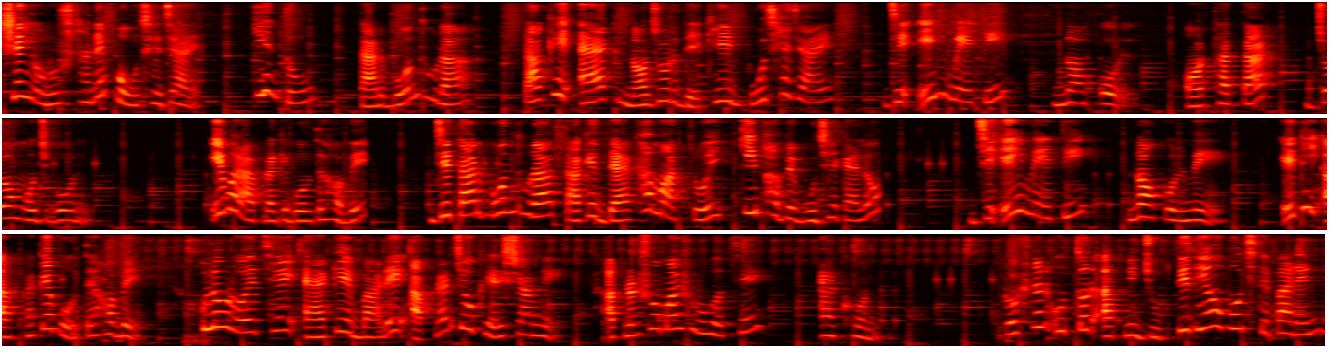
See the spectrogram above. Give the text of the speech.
সেই অনুষ্ঠানে পৌঁছে যায়। কিন্তু তার বন্ধুরা তাকে এক নজর দেখেই বুঝে যায় যে এই মেয়েটি নকল, অর্থাৎ তার যমজ বোন। এবার আপনাকে বলতে হবে যে তার বন্ধুরা তাকে দেখা মাত্রই কীভাবে বুঝে গেল যে এই মেয়েটি নকল মেয়ে। এটি আপনাকে বলতে হবে। ক্লু রয়েছে একেবারে আপনার চোখের সামনে। আপনার সময় শুরু হচ্ছে এখন। প্রশ্নের উত্তর আপনি যুক্তি দিয়েও বুঝতে পারেন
